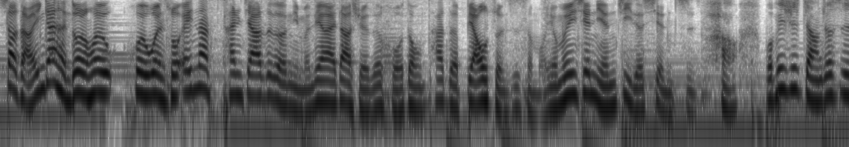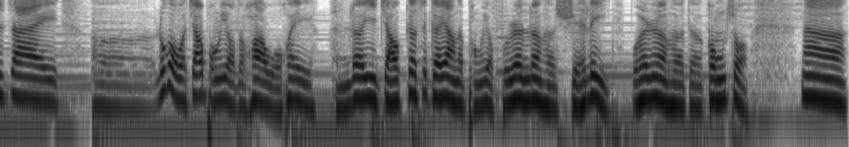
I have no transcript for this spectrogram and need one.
校长，应该很多人会会问说，哎，那参加这个你们恋爱大学的活动，它的标准是什么？有没有一些年纪的限制？好，我必须讲，就是在呃，如果我交朋友的话，我会很乐意交各式各样的朋友，不论任何学历，不论任何的工作。那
